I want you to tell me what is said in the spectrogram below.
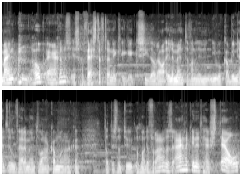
Mijn hoop ergens is gevestigd en ik, ik, ik, zie daar wel elementen van in het nieuwe kabinet, in hoeverre men het waar kan maken. Dat is natuurlijk nog maar de vraag. Dus eigenlijk in het herstel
